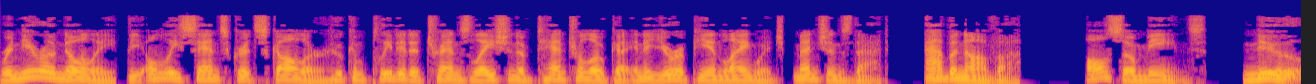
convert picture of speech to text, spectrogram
Raniero Gnoli, the only Sanskrit scholar who completed a translation of Tantraloka in a European language, mentions that Abhinava also means new,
